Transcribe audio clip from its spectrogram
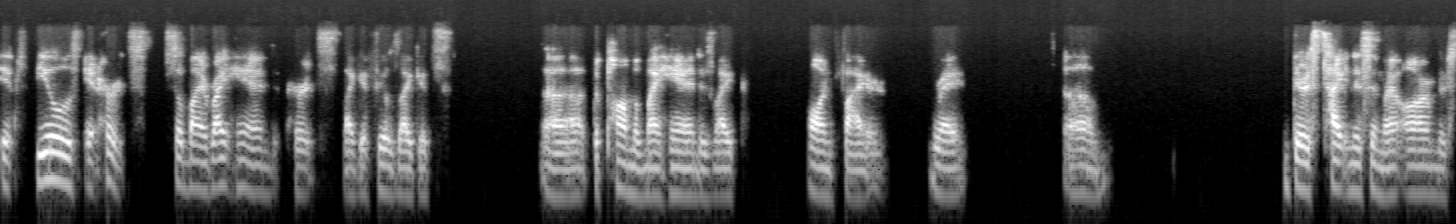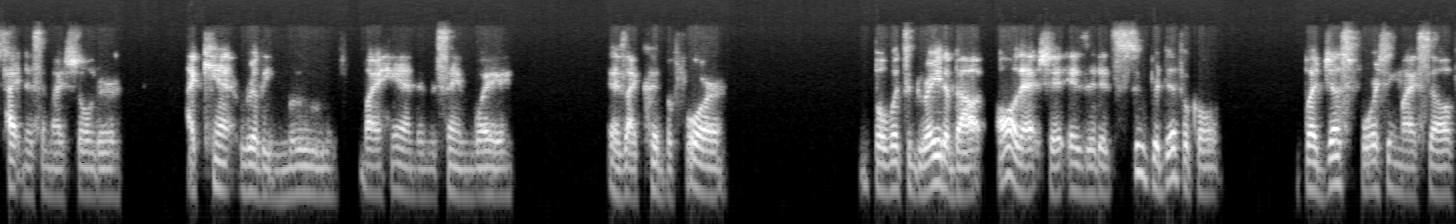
it feels, it hurts. So my right hand hurts. Like it feels like it's uh, the palm of my hand is like on fire, right? Um, there's tightness in my arm, there's tightness in my shoulder. I can't really move my hand in the same way as I could before. But what's great about all that shit is that it's super difficult, but just forcing myself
